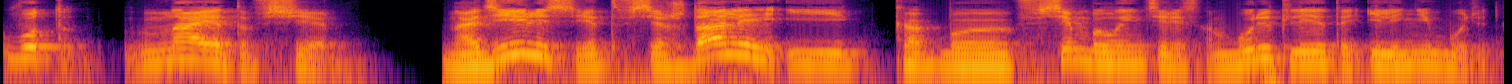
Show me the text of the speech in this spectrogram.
вот на это все надеялись, это все ждали, и как бы всем было интересно, будет ли это или не будет.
